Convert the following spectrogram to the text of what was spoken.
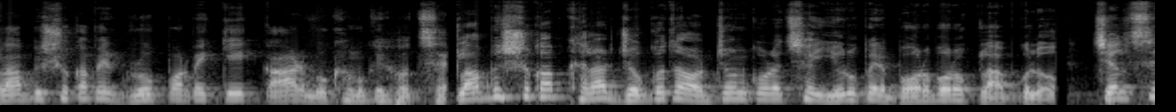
ক্লাব বিশ্বকাপের গ্রুপ পর্বে কে কার মুখোমুখি হচ্ছে। ক্লাব বিশ্বকাপ খেলার যোগ্যতা অর্জন করেছে ইউরোপের বড় বড় ক্লাবগুলো। Chelsea,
